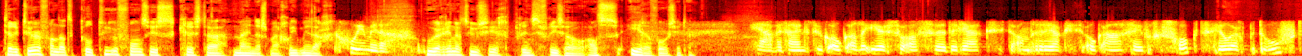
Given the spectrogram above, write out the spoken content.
Directeur van dat cultuurfonds is Christa Meinersma. Goedemiddag. Goedemiddag. Hoe herinnert u zich prins Friso als erevoorzitter? Zijn natuurlijk ook allereerst, zoals de, reacties, de andere reacties ook aangeven, geschokt. Heel erg bedroefd.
